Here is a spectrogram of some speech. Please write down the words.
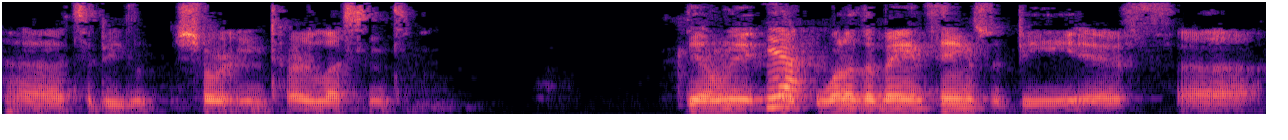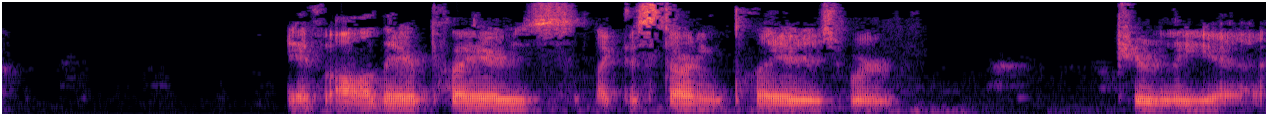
uh, to be shortened or lessened. The only yeah. like one of the main things would be if uh, if all their players, like the starting players, were purely uh,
